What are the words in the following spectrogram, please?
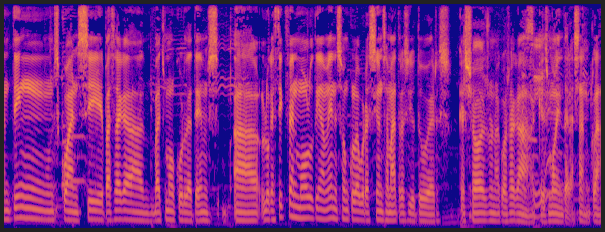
en tinc uns quants, sí. Passa que vaig molt curt de temps. Uh, el que estic fent molt últimament són col·laboracions amb altres youtubers, que això és una cosa que, Sí? que és molt interessant, clar.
